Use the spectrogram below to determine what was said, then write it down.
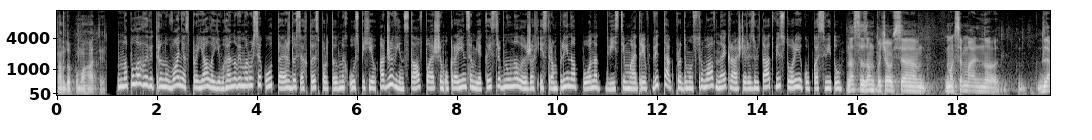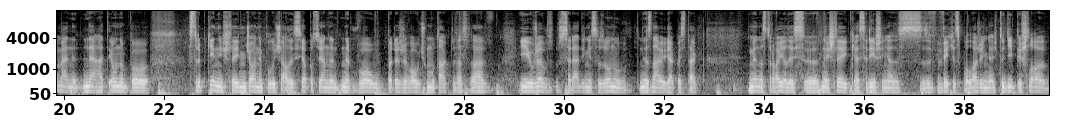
нам допомагати. Наполегливі тренування сприяли Євгенові Марусяку теж досягти спортивних успіхів, адже він став першим українцем, який стрибнув на лижах із трампліна понад 200 метрів. Відтак продемонстрував найкращий результат в історії Кубка світу. У нас сезон почався максимально для мене негативно, бо стрибки не йшли, нічого не вийшло. Я постійно нервував, переживав, чому так, туди-сюди. І вже всередині сезону, не знаю, якось так. Ми настроїлись, е, знайшли якесь рішення, вихід з положення. Тоді пішло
